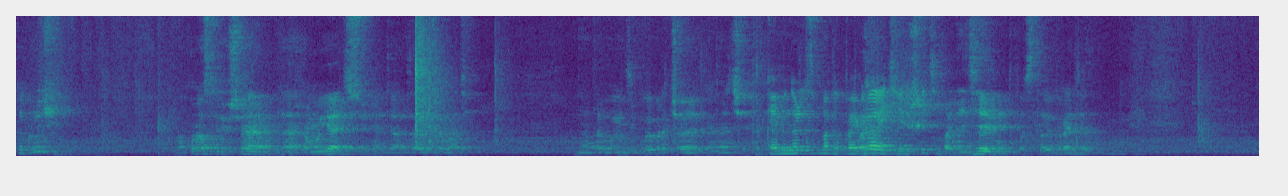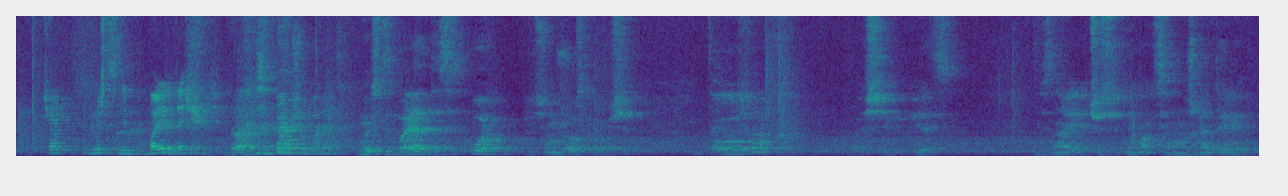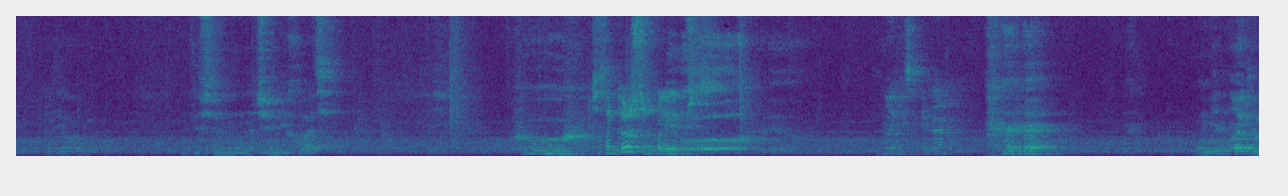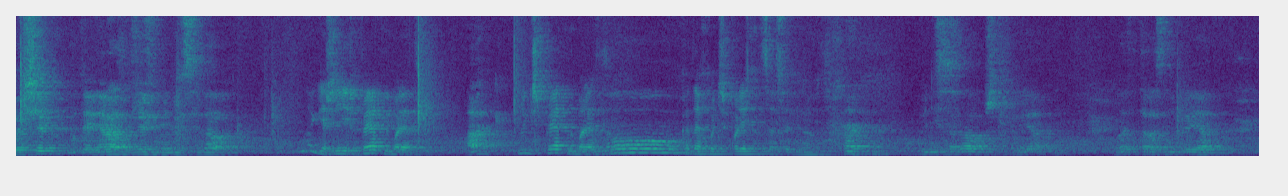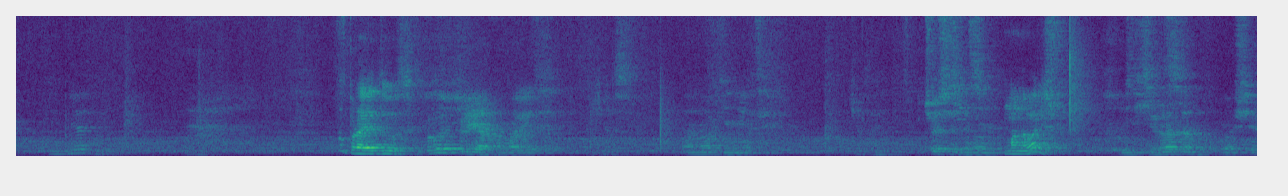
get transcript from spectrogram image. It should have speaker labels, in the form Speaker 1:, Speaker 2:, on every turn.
Speaker 1: Кто круче?
Speaker 2: Вопрос решаем, да, кому яйца сегодня это отрывать. Надо выйти, выбрать человека, иначе
Speaker 1: Так камень, ножницы, бумага, поиграете и решите.
Speaker 2: понедельник пустой пройдет.
Speaker 1: Че, мышцы не болели, да, чуть-чуть?
Speaker 2: Да.
Speaker 1: Хорошо болят.
Speaker 2: Мышцы болят до сих пор, причем жестко вообще.
Speaker 1: Хорошо.
Speaker 2: Вообще пипец. Не знаю, я что сегодня максимум, может, гантели поделал. Это все на чем не хватит. Фух.
Speaker 1: Сейчас они тоже что ли болели мышцы?
Speaker 3: Ноги, спина.
Speaker 2: У меня ноги вообще, как будто я ни разу в жизни не приседал.
Speaker 1: Ноги же же приятно болят.
Speaker 2: А?
Speaker 1: Ноги же приятно болят.
Speaker 2: Ну,
Speaker 1: Когда ходишь по лестнице особенно.
Speaker 2: бы не сказал, бы, что приятно. В этот раз неприятно.
Speaker 1: Неприятно. Ну, пройдут.
Speaker 2: Будет приятно болеть,
Speaker 1: Сейчас.
Speaker 2: а ноги нет.
Speaker 1: Что
Speaker 2: Что сегодня?
Speaker 1: Мана варишь?
Speaker 2: Ни хера там вообще.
